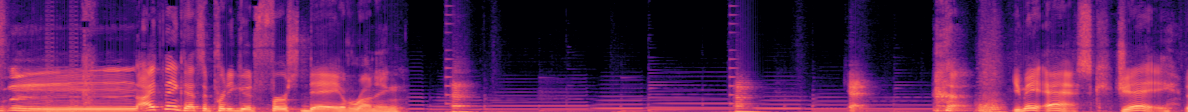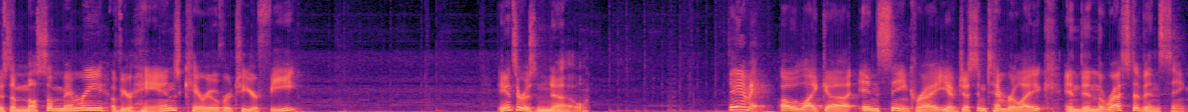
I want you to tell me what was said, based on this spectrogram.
Mm, I think that's a pretty good first day of running. Okay. you may ask, Jay, does the muscle memory of your hands carry over to your feet? The answer is no. Damn it. Oh, like uh, NSYNC, right? You have Justin Timberlake and then the rest of NSYNC.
